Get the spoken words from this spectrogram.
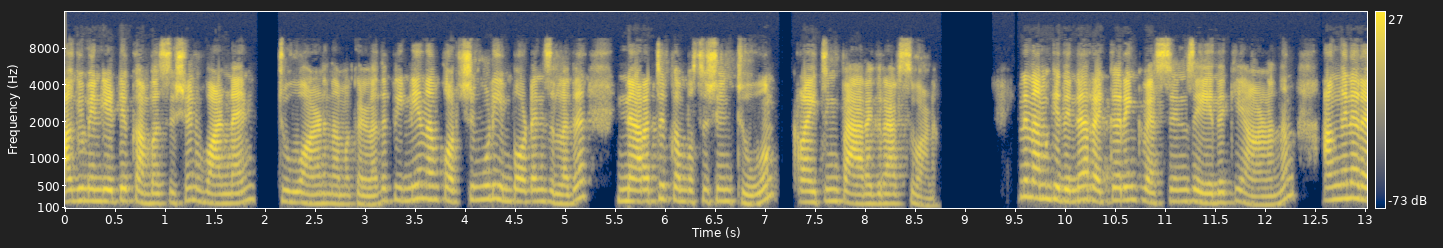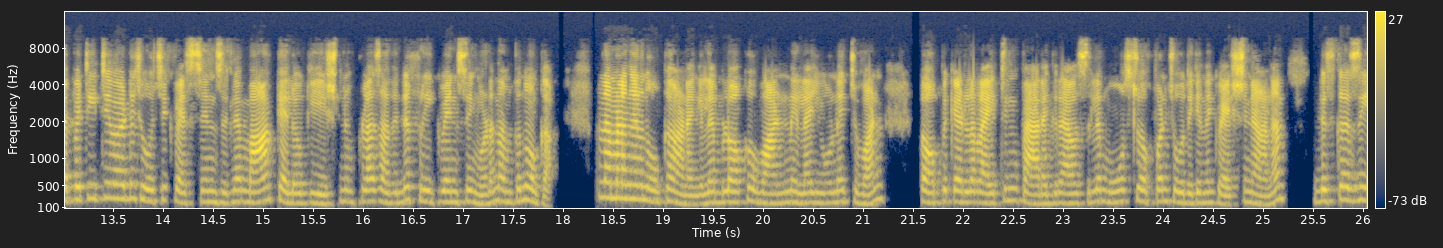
argumentative composition one and two ആണ് നമുക്കുള്ളത്. പിന്നെ നമുക്ക് കുറച്ചും കൂടി ഇമ്പോർട്ടൻസ് ഉള്ളത് നറേറ്റീവ് കമ്പോസിഷൻ ടൂവും റൈറ്റിംഗ് പാരഗ്രാഫ്സും ആണ്. ഇനി നമുക്ക് ഇതിന്റെ റെക്കറിംഗ് ക്വസ്റ്റ്യൻസ് ഏതൊക്കെയാണെന്നും അങ്ങനെ റെപ്പറ്റേറ്റീവ് ആയിട്ട് ചോദിച്ച ക്വസ്റ്റ്യൻസിന്റെ മാർക്ക് അലോക്കേഷനും പ്ലസ് അതിന്റെ ഫ്രീക്വൻസിയും കൂടെ നമുക്ക് നോക്കാം. നമ്മൾ അങ്ങനെ നോക്കുകയാണെങ്കിൽ ബ്ലോക്ക് വണ്ണിലെ യൂണിറ്റ് വൺ ടോപ്പിക് ആയിട്ടുള്ള റൈറ്റിംഗ് പാരഗ്രാഫ്സിൽ മോസ്റ്റ് ഓപ്പൺ ചോദിക്കുന്ന ക്വസ്റ്റ്യൻ ആണ് discuss the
